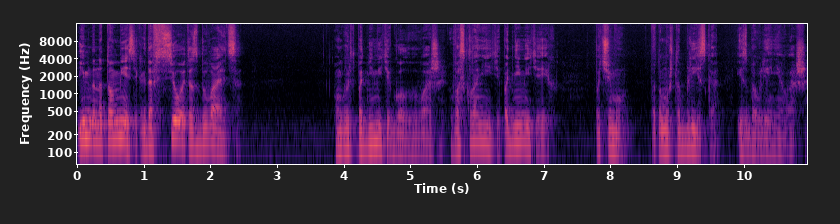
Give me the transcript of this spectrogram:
именно на том месте, когда все это сбывается. Он говорит, поднимите головы ваши, восклоните, поднимите их. Почему? Потому что близко избавление ваше.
